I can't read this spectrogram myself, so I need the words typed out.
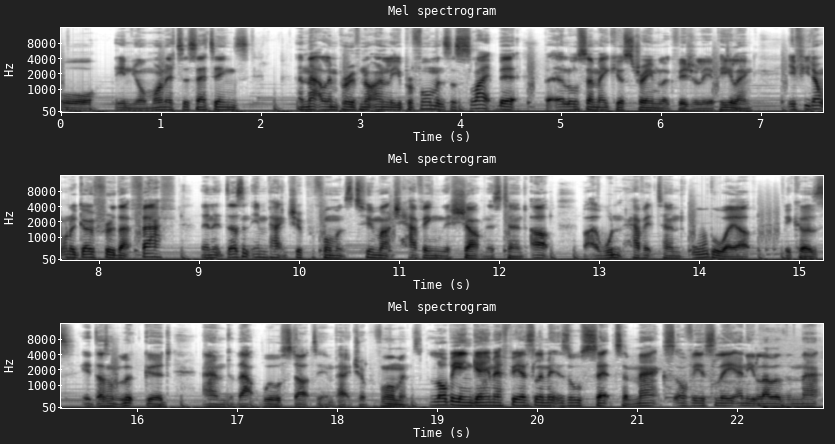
or in your monitor settings and that'll improve not only your performance a slight bit, but it'll also make your stream look visually appealing. If you don't want to go through that faff, then it doesn't impact your performance too much having the sharpness turned up, but I wouldn't have it turned all the way up because it doesn't look good and that will start to impact your performance. Lobby and game FPS limit is all set to max, obviously any lower than that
